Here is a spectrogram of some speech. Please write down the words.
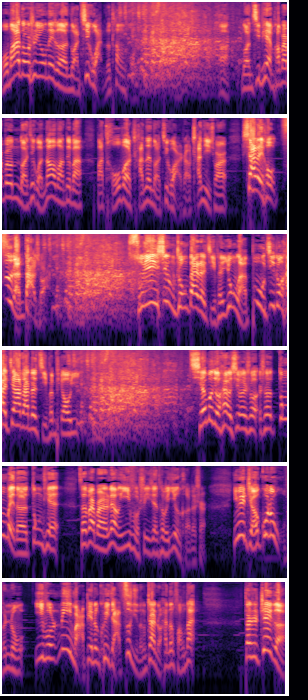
我妈都是用那个暖气管子烫的，啊，暖气片旁边不有暖气管道吗？对吧？把头发缠在暖气管上，缠几圈，下来以后自然大卷，随性中带着几分慵懒，不羁中还夹杂着几分飘逸。前不久还有新闻说，说东北的冬天在外边晾衣服是一件特别硬核的事因为只要过了五分钟，衣服立马变成盔甲，自己能站住，还能防弹。但是这个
